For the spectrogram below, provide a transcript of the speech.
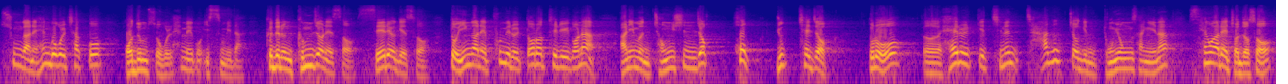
순간의 행복을 찾고 어둠 속을 헤매고 있습니다. 그들은 금전에서 세력에서 또 인간의 품위를 떨어뜨리거나 아니면 정신적 혹 육체적으로 어, 해를 끼치는 자극적인 동영상이나 생활에 젖어서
